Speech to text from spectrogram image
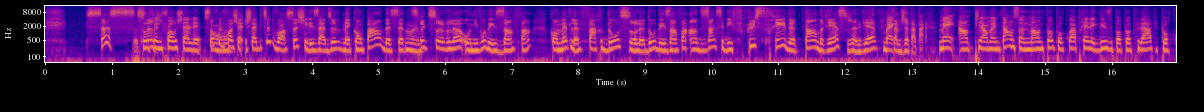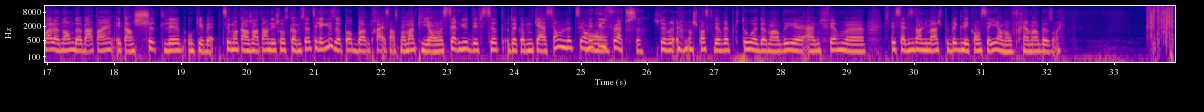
Ça, c'est- Sauf ça, une fois au chalet. Sauf On- une fois, j'ai j'ai l'habitude de voir ça chez les adultes, mais qu'on parle de cette Oui. structure-là au niveau des enfants, qu'on mette le fardeau sur le dos des enfants en disant que c'est des frustrés de tendresse, Geneviève, Ben, ça me jette à terre. Mais en, puis en même temps, on se demande pas pourquoi après l'Église est pas populaire, puis pourquoi le nombre de baptêmes est en chute libre au Québec. Tu sais, moi quand j'entends des choses comme ça, tu sais, l'Église a pas bonne presse en ce moment, puis ils ont un sérieux déficit de communication là. Tu sais, on- Mettez le feu à tout ça. je devrais, non, je pense qu'ils devraient plutôt euh, demander euh, à une firme euh, spécialisée dans l'image publique Les conseillers en ont vraiment besoin.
